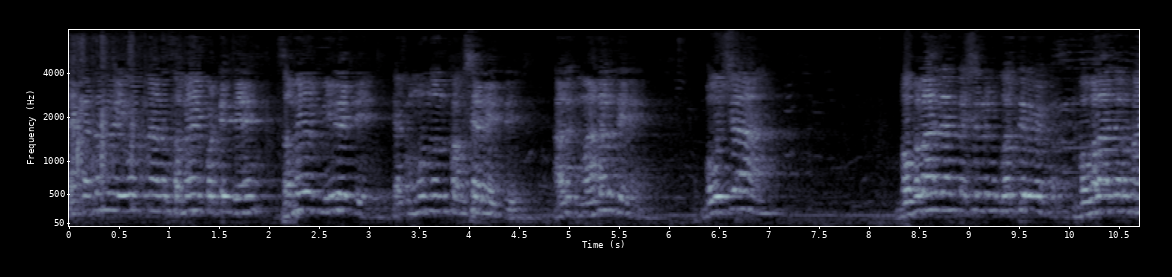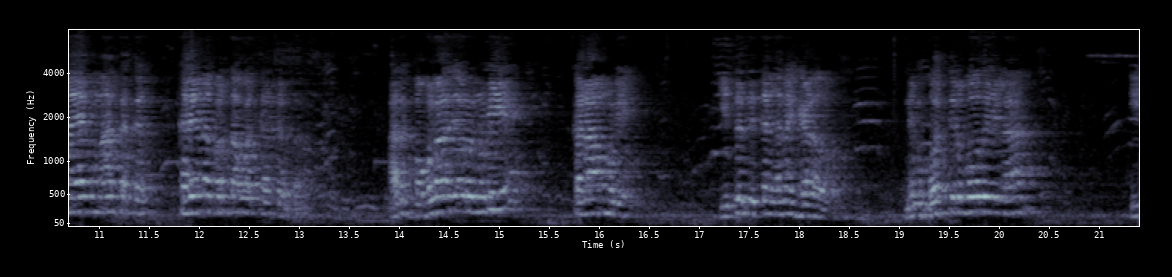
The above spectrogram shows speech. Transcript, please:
ಯಾಕಂತಂದ್ರೆ ಇವತ್ತು ನಾನು ಸಮಯ ಕೊಟ್ಟಿದ್ದೆ, ಸಮಯ ಮೀರೈತಿ ಯಾಕೆ ಮುಂದೊಂದು ಫಂಕ್ಷನ್ ಐತಿ. ಅದಕ್ಕೆ ಮಾತಾಡ್ತೇನೆ. ಬಹುಶಃ ಬಬಲಾಜ ಅಂತ ನಿಮ್ಗೆ ಗೊತ್ತಿರ್ಬೇಕು. ಬಬಲಾಜರ ಮಾಯಾಗ ಮಾತ ಕರೆನ ಬರ್ತಾವ ಅಂತ ಹೇಳ್ತಿರ್ತಾರ ಅದಕ್ಕೆ ಬಬಲಾದೇವ್ರ ನುಡಿ ಕಡಾಮುಡಿ ಇದ್ದದಿದ್ದಂಗನ ಹೇಳೋರು. ನಿಮ್ಗೆ ಗೊತ್ತಿರ್ಬೋದು ಇಲ್ಲ, ಈ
